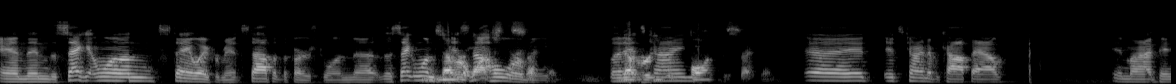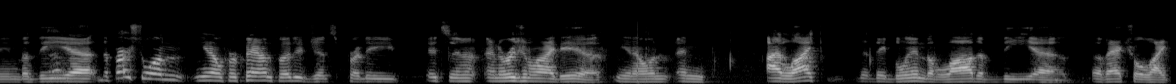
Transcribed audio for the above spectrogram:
And then the second one, stay away from it. Stop at the first one. Uh, the second one's Never it's not horrible, but Never it's kind bought the second. uh, it, it's kind of a cop out, in my opinion. But the uh, the first one, you know, for found footage, it's pretty. It's an, an original idea, you know, and and I like that they blend a lot of the uh, of actual like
